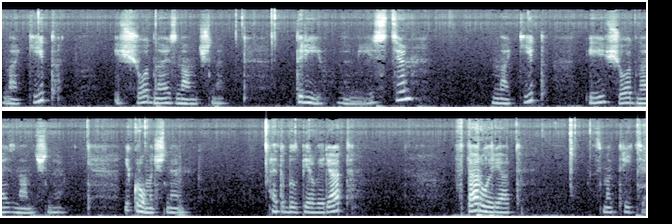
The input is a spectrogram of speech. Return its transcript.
накид еще одна изнаночная. 3 вместе накид и еще одна изнаночная и кромочная. Это был первый ряд. Второй ряд. Смотрите.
